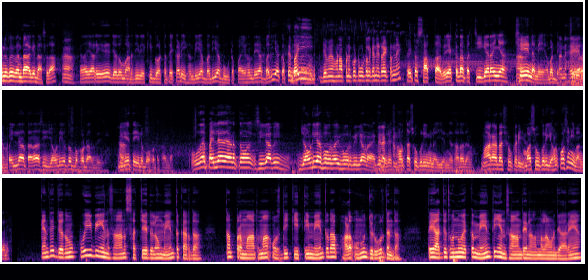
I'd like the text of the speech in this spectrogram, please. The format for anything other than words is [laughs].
ਮੈਨੂੰ ਕੋਈ ਬੰਦਾ ਆ ਕੇ ਦੱਸਦਾ ਹਾਂ। ਕਹਿੰਦਾ ਯਾਰ ਇਹ ਜਦੋਂ ਮਰਜ਼ੀ ਦੇਖੀ ਗੁੱਟ ਤੇ ਘੜੀ ਹੁੰਦੀ ਆ ਵਧੀਆ ਬੂਟ ਪਾਏ ਹੁੰਦੇ ਆ ਵਧੀਆ ਤੇ ਕੱਪੜੇ ਬਾਈ ਜਿਵੇਂ ਹੁਣ ਆਪਣੇ ਕੋਲ ਟੋਟਲ ਕਿੰਨੇ ਟਰੈਕਟਰ ਨੇ? ਟਰੈਕਟਰ 7 ਆ ਵੀਰੇ ਇੱਕ ਤਾਂ 25 11 ਹੀ ਆ 6 ਨਵੇਂ ਆ ਵੱਡੇ। ਯਾਰ ਪਹਿਲਾਂ ਤਾਂ ਨਾ ਅਸੀਂ ਜੌਂਡੀਅਰ ਤੋਂ ਬਹੁਤ ਡਰਦੇ ਸੀ ਵੀ ਇਹ ਤੇਲ ਬਹੁਤ ਖਾਂਦਾ। ਉਹਦਾ ਪਹਿਲੇ ਦਿਨ ਤੋਂ ਸੀਗਾ ਵੀ ਜੌਂਡੀਅਰ 4x4 ਵੀ ਲਿਆਉਣਾ ਹੈ ਵੀਰੇ ਹੁਣ ਤਾਂ ਸ਼ੁਕਰੀ ਮਨਾਈ ਜਾਂਦੇ ਆ ਸਾਰਾ ਦਿਨ। ਮਹਾਰਾਜ ਦਾ ਸ਼ੁਕਰ ਹੀ ਬਸ ਸ਼ੁਕਰੀ ਹੁਣ ਕੁਝ ਨਹੀਂ ਮੰਗਦੇ। ਕਹਿੰਦੇ ਜਦੋਂ ਕੋਈ ਵੀ ਇਨਸਾਨ ਸੱਚੇ ਦਿਲੋਂ ਮਿਹਨਤ ਕਰਦਾ ਤਾਂ ਪ੍ਰਮਾਤਮਾ ਉਸ ਦੀ ਕੀਤੀ ਮਿਹਨਤ ਦਾ ਫਲ ਉਹਨੂੰ ਜ਼ਰੂਰ ਦਿੰਦਾ। ਤੇ ਅੱਜ ਤੁਹਾਨੂੰ ਇੱਕ ਮਿਹਨਤੀ ਇਨਸਾਨ ਦੇ ਨਾਲ ਮਿਲਾਉਣ ਜਾ ਰਹੇ ਹਾਂ,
